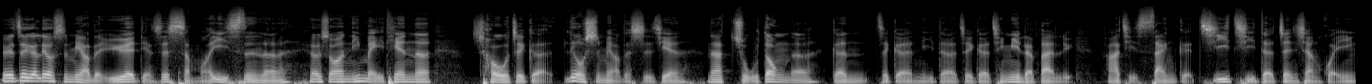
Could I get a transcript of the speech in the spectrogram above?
因为这个六十秒的愉悦点是什么意思呢？就是说，你每天呢抽这个六十秒的时间，那主动呢跟这个你的这个亲密的伴侣发起三个积极的正向回应。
